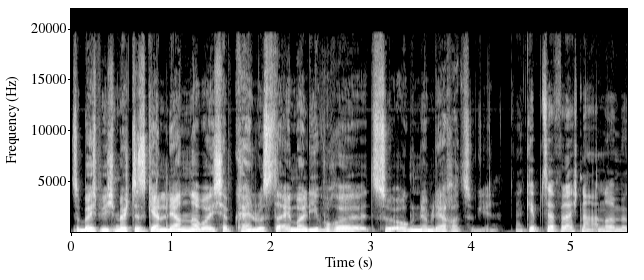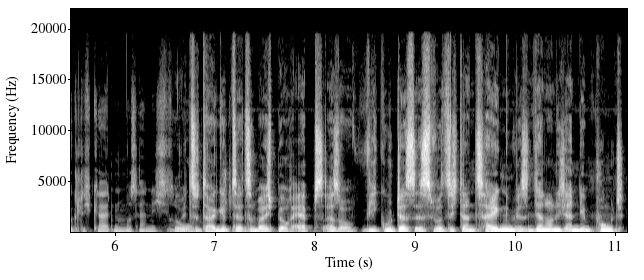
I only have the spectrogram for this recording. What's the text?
zum Beispiel, ich möchte es gerne lernen, aber ich habe keine Lust, da einmal die Woche zu irgendeinem Lehrer zu gehen. Da gibt es ja vielleicht noch andere Möglichkeiten, muss ja nicht so. Heutzutage gibt es ja zum Beispiel auch Apps. Also wie gut das ist, wird sich dann zeigen. Wir sind ja noch nicht an dem Punkt,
